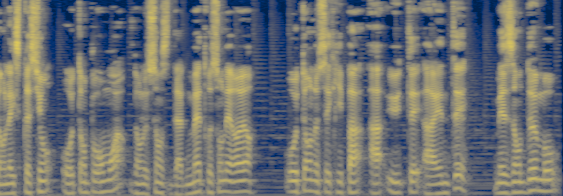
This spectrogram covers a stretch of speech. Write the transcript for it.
Dans l'expression autant pour moi, dans le sens d'admettre son erreur, autant ne s'écrit pas A-U-T-A-N-T, mais en deux mots,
